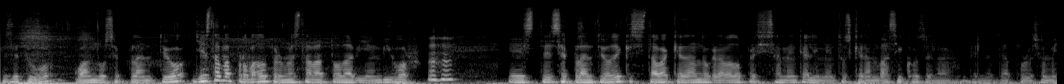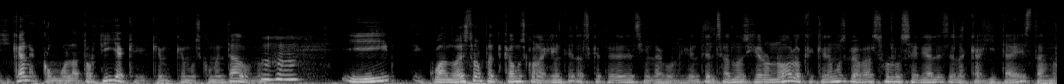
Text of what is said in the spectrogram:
que se tuvo cuando se planteó, ya estaba aprobado pero no estaba todavía en vigor. Este, se planteó de que se estaba quedando grabado precisamente alimentos que eran básicos de la, de la, población mexicana, como la tortilla que, que, hemos comentado, ¿no? Y cuando esto lo platicamos con la gente, la Secretaría de Hacienda, con la gente del SAT, nos dijeron, no, lo que queremos grabar son los cereales de la cajita esta, ¿no?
